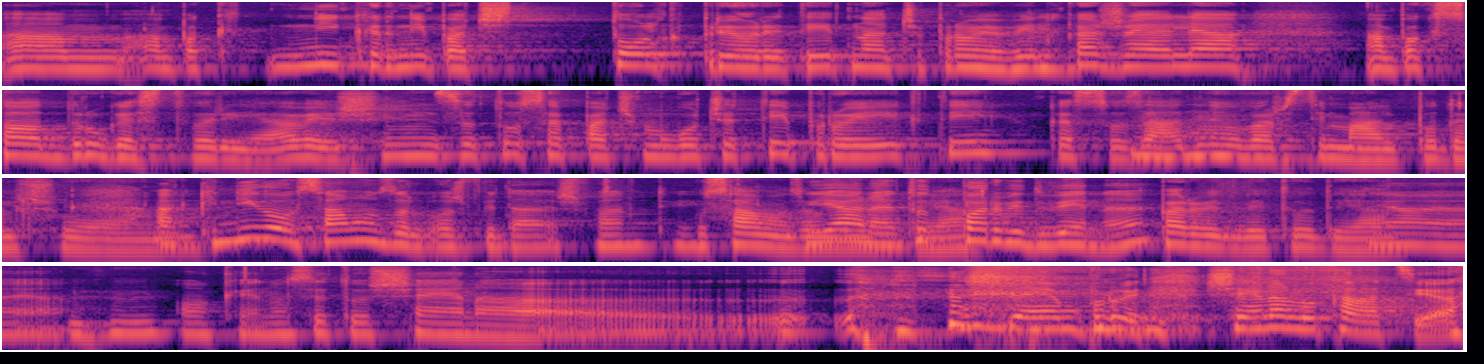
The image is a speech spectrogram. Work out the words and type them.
um, ampak ni, ker ni pač toliko prioritetna, čeprav je velika želja, ampak so druge stvari. Ja, in zato se pač mogoče te projekti, ki so zadnji v vrsti, malo podaljšujejo. A knjigo v samo založbi daješ, fanti? V samo založbi. Ja, ne, tudi ja. prvi dve, ne? Prvi dve tudi, ja. Ja, ja, ja. Uh -huh. Ok, no se to še ena, še, en projekt, še ena lokacija.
